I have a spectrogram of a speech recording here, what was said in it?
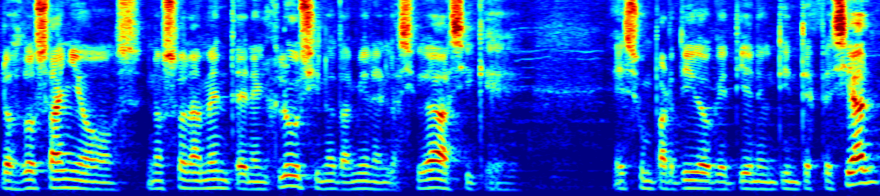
los dos años, no solamente en el club, sino también en la ciudad, así que es un partido que tiene un tinte especial.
